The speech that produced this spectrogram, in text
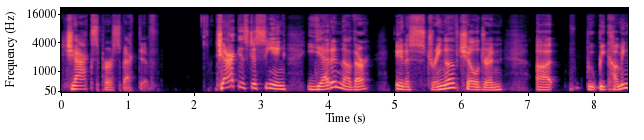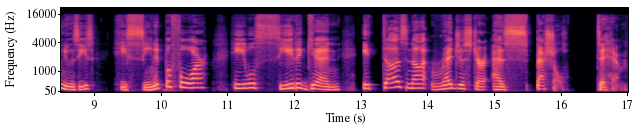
Jack's perspective, Jack is just seeing yet another in a string of children uh, becoming newsies. He's seen it before he will see it again. It does not register as special to him.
